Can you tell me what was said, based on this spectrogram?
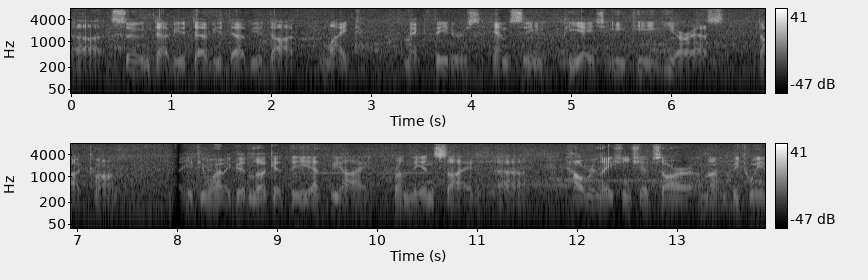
uh, soon, www.mikemcpheters.com. If you want a good look at the FBI from the inside, uh, how relationships are among between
